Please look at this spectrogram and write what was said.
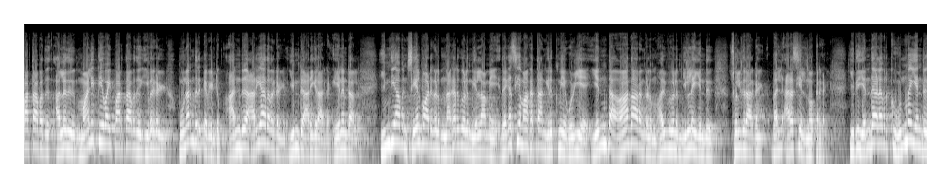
பார்த்தாவது அல்லது மாலித்தீவை பார்த்தாவது இவர்கள் உணர்ந்திருக்க வேண்டும். அன்று அறியாதவர்கள் இன்று அறிகிறார்கள். ஏனென்றால் இந்தியாவின் செயல்பாடுகளும் நகர்வுகளும் எல்லாமே ரகசியமாகத்தான் இருக்குமே ஒழிய எந்த ஆதாரங்களும் அறிவுகளும் இல்லை என்று சொல்கிறார்கள் வல் அரசியல் நோக்கர்கள். இது எந்த அளவிற்கு உண்மை என்று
